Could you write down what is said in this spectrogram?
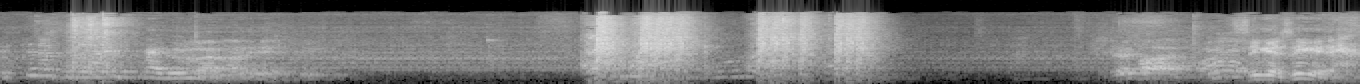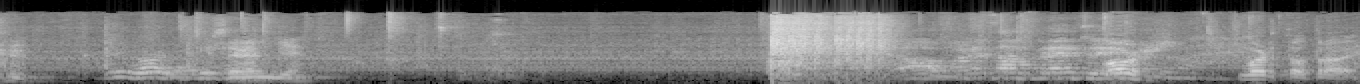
Este es el que me está No cayendo. veo a nadie. Epa, Sigue, sigue. Se ven bien. Vamos, pon esta enfrente. ¡Oh! Muerto otra vez.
